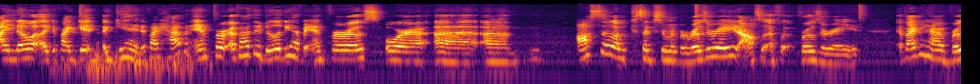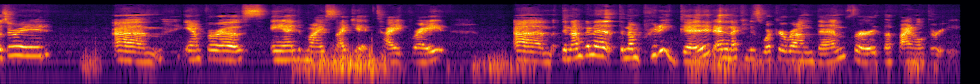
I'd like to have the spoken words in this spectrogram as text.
I know, like if I get again, if I have an Ampher, if I have the ability to have an Ampharos or uh, um, also because I just remember Roserade, I also have Roserade. If I can have Roserade, um, Ampharos, and my Psychic type, right? um, then I'm gonna then I'm pretty good, and then I can just work around them for the final three.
